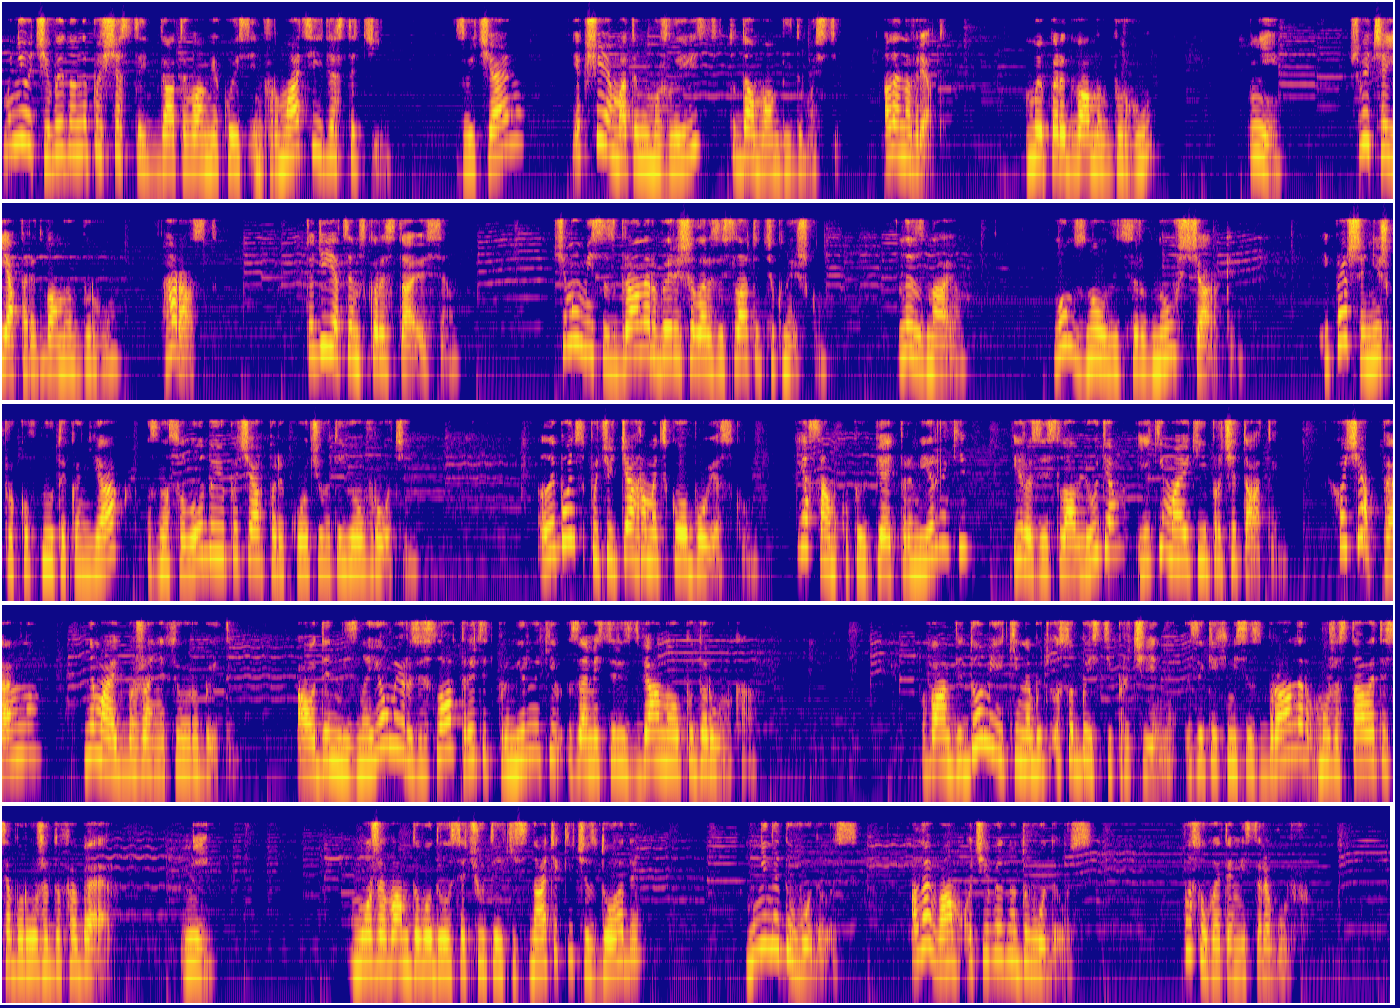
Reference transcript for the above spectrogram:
мені, очевидно, не пощастить дати вам якоїсь інформації для статті. Звичайно, якщо я матиму можливість, то дам вам відомості, але навряд. Ми перед вами в боргу? Ні. Швидше я перед вами в боргу. Гаразд. Тоді я цим скористаюся. Чому місіс Бранер вирішила розіслати цю книжку? Не знаю. Лон знову відсербнув з чарки. І перше ніж проковтнути коньяк, з насолодою почав перекочувати його в роті. Либонь, з почуття громадського обов'язку. Я сам купив п'ять примірників і розіслав людям, які мають її прочитати. Хоча, певно, не мають бажання цього робити. А один мій знайомий розіслав 30 примірників замість різдвяного подарунка. Вам відомі які-небудь особисті причини, з яких місіс Бранер може ставитися вороже до ФБР? Ні. Може, вам доводилося чути якісь натяки чи здогади? Мені не доводилось, але вам, очевидно, доводилось. Послухайте, містере Вульф.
